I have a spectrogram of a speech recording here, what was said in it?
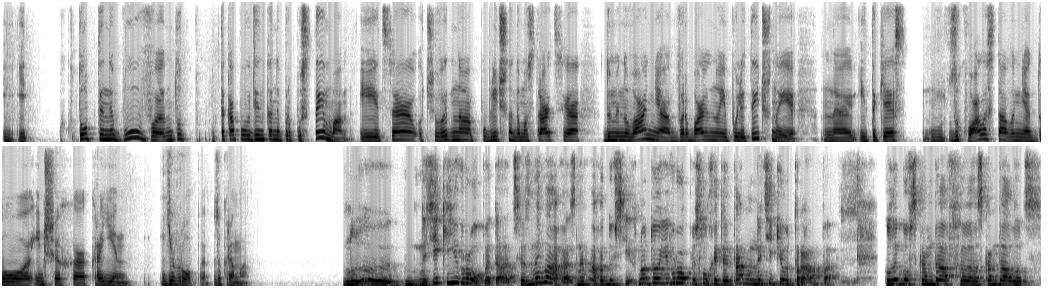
І хто б ти не був, е, ну тут така поведінка неприпустима, і це очевидна публічна демонстрація домінування вербальної політичної, е, і таке ну, зухвале ставлення до інших е, країн Європи, зокрема. Ну не тільки Європи, да, це зневага, зневага до всіх. Ну до Європи, слухайте, там не тільки у Трампа. Коли був скандал, скандал з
